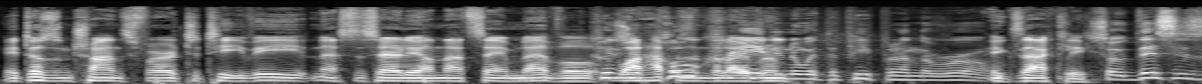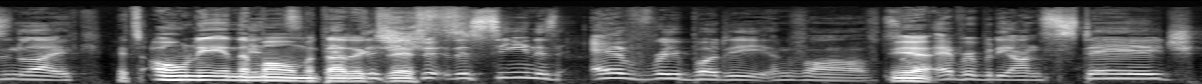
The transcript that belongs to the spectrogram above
it doesn't transfer to TV necessarily on that same level. Because What you're happens in the live co-creating room? it with the people in the room. Exactly. So this isn't like It's only in the It's- moment that it- the sh- exists. the scene is everybody involved. So Yeah. everybody on stage,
